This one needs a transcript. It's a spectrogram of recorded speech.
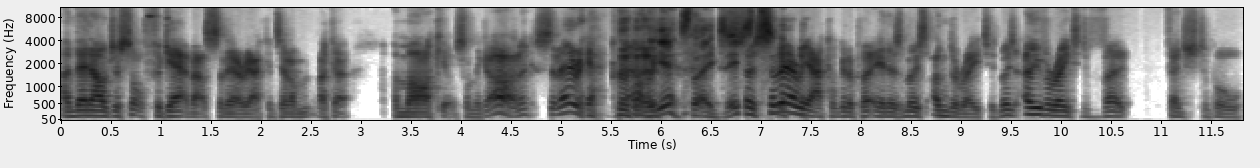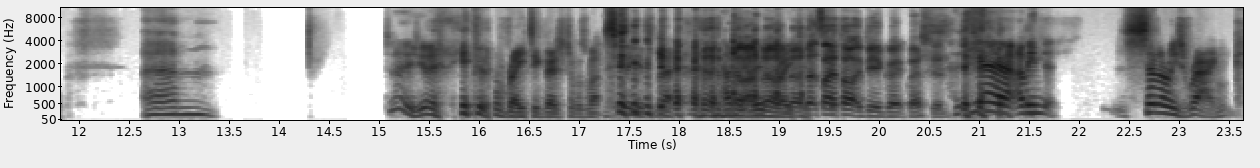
And then I'll just sort of forget about celeriac until I'm like a, a market or something. Oh, look, celeriac. Wow. Oh, yes, that exists. So celeriac, I'm going to put in as most underrated, most overrated ve- vegetable. Um, don't know. You know, rating vegetables much. isn't no, How do you no, no, that's why I thought it'd be a great question. yeah, I mean, celery's rank,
